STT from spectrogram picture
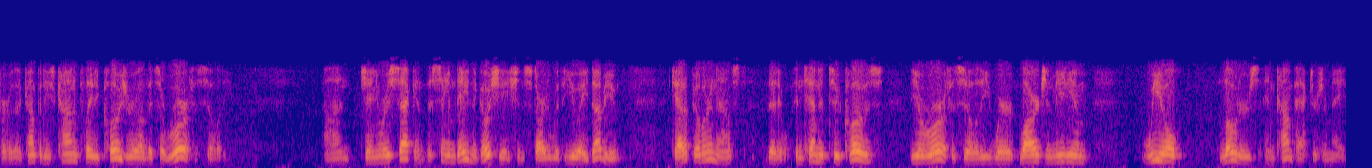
for the company's contemplated closure of its Aurora facility. On January 2nd, the same day negotiations started with the UAW, Caterpillar announced that it intended to close the Aurora facility where large and medium wheel loaders and compactors are made.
